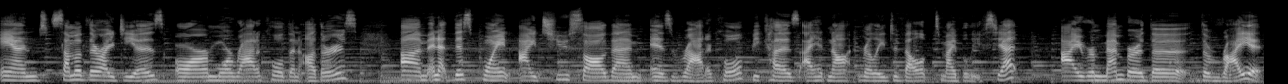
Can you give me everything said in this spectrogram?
and some of their ideas are more radical than others. Um, and at this point, I too saw them as radical because I had not really developed my beliefs yet. I remember the the riot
